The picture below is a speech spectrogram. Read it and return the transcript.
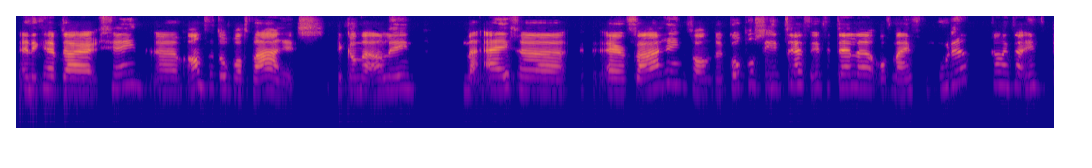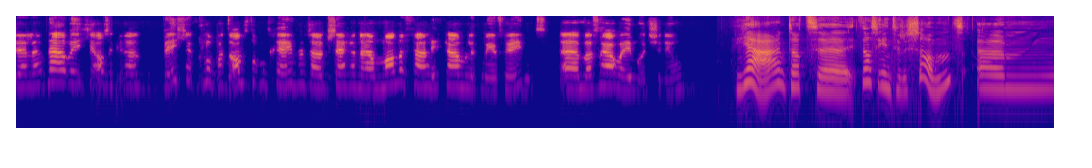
En ik heb daar geen uh, antwoord op wat waar is. Ik kan daar alleen mijn eigen ervaring van de koppels die ik tref in vertellen. Of mijn vermoeden kan ik daarin vertellen. Nou, weet je, als ik er een beetje kloppend antwoord moet geven, zou ik zeggen, nou, mannen gaan lichamelijk meer vreemd, uh, maar vrouwen emotioneel. Ja, dat, uh, dat is interessant. Um,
